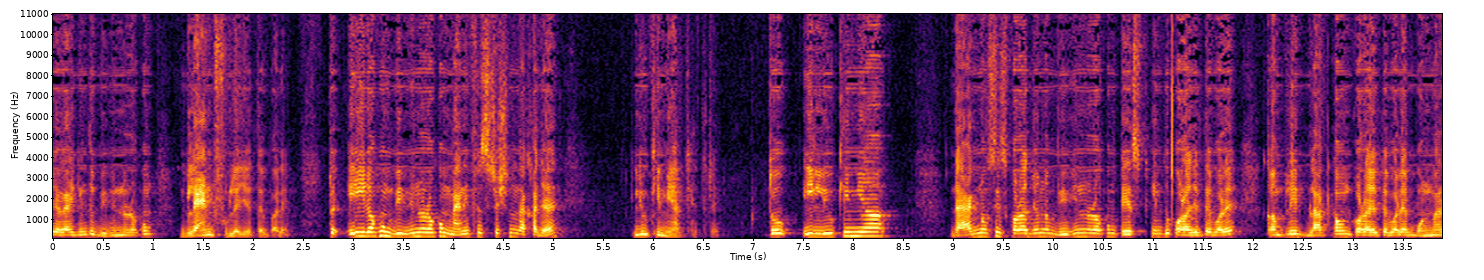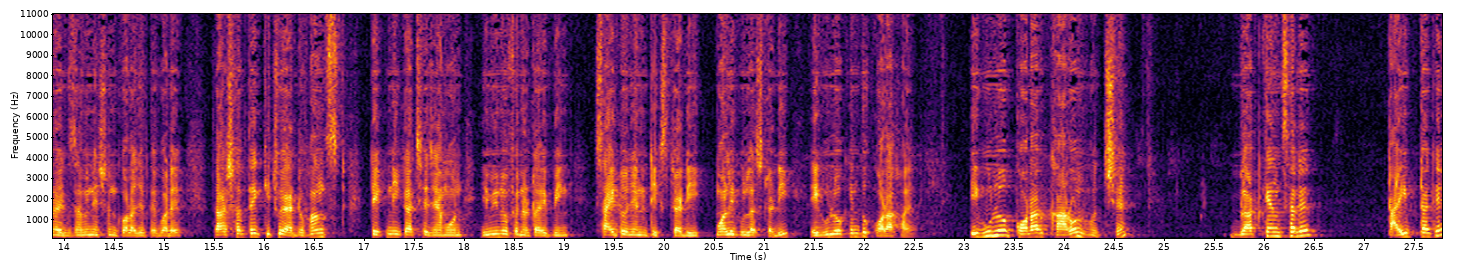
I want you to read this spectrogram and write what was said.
জায়গায় কিন্তু বিভিন্ন রকম গ্ল্যান্ড ফুলে যেতে পারে। তো এই রকম বিভিন্ন রকম ম্যানিফেস্টেশন দেখা যায় লিউকিমিয়ার ক্ষেত্রে। তো এই লিউকিমিয়া ডায়াগনোসিস করার জন্য বিভিন্ন রকম টেস্ট কিন্তু করা যেতে পারে। কমপ্লিট ব্লাড কাউন্ট করা যেতে পারে বোনম্যারো এক্সামিনেশন করা যেতে পারে। তার সাথে কিছু অ্যাডভান্সড টেকনিক আছে, যেমন immunophenotyping cytogenetic study molecular study এগুলো কিন্তু করা হয়। এগুলো করার কারণ হচ্ছে ব্লাড ক্যান্সারের টাইপটাকে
